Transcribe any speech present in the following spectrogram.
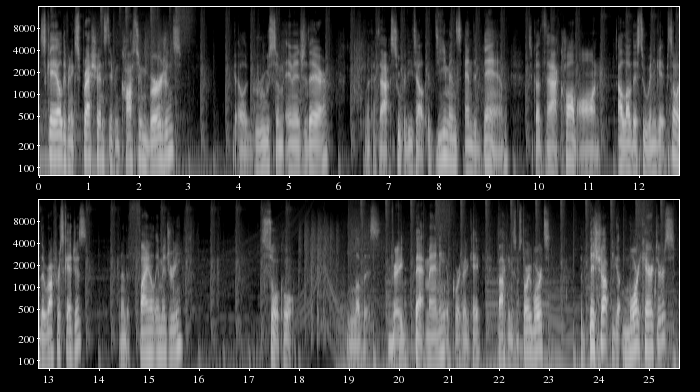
scale, different expressions, different costume versions. Got a gruesome image there. Look at that, super detailed. Demons and the Damned. So you got that, come on. I love this too. When you get some of the rougher sketches and then the final imagery. So cool. Love this. Very Batman-y, of course, by the cape. Back into some storyboards. The bishop, you got more characters.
